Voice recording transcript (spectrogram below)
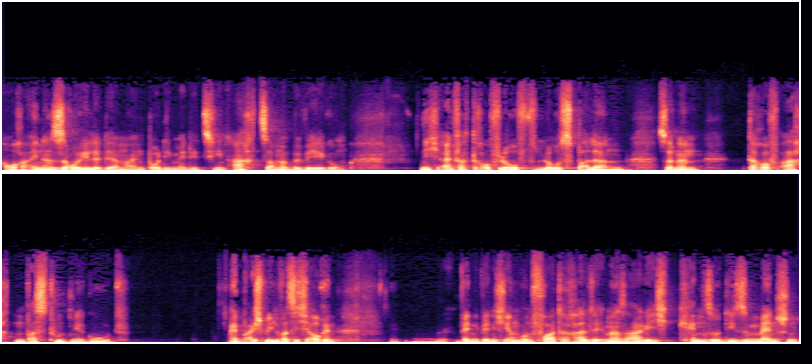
auch eine Säule der Mind-Body-Medizin. Achtsame Bewegung. Nicht einfach drauf losballern, sondern darauf achten, was tut mir gut. Ein Beispiel, was ich auch in, wenn, wenn ich irgendwo einen Vortrag halte, immer sage, ich kenne so diese Menschen,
